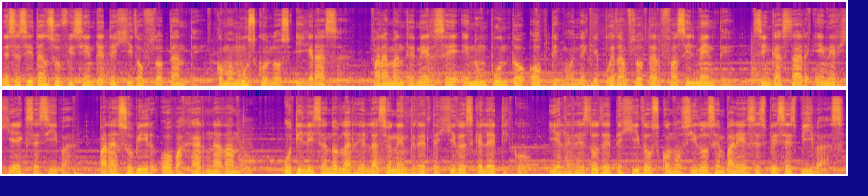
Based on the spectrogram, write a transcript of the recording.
necesitan suficiente tejido flotante, como músculos y grasa, para mantenerse en un punto óptimo en el que puedan flotar fácilmente sin gastar energía excesiva, para subir o bajar nadando. Utilizando la relación entre el tejido esquelético y el resto de tejidos conocidos en varias especies vivas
